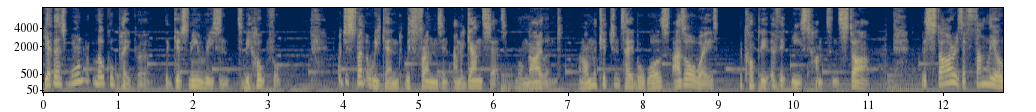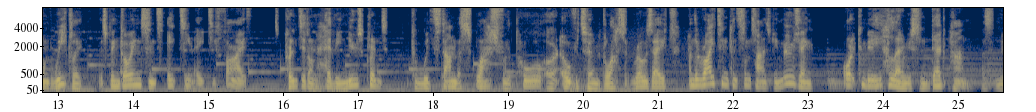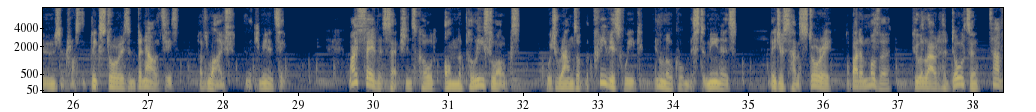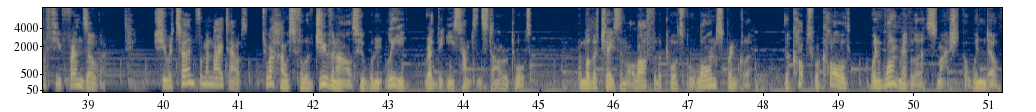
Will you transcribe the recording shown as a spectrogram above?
Yet there's one local paper that gives me reason to be hopeful. I just spent a weekend with friends in Amagansett, Long Island, and on the kitchen table was, as always, a copy of the East Hampton Star. The Star is a family owned weekly that's been going since 1885. It's printed on heavy newsprint, can withstand a splash from the pool or an overturned glass of rose, and the writing can sometimes be moving, or it can be hilariously deadpan as it moves across the big stories and banalities of life in the community. My favourite section is called On the Police Logs, which rounds up the previous week in local misdemeanours. They just had a story about a mother who allowed her daughter to have a few friends over she returned from a night out to a house full of juveniles who wouldn't leave, read the East Hampton Star report. The mother chased them all off with a portable lawn sprinkler. The cops were called when one reveller smashed a window.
